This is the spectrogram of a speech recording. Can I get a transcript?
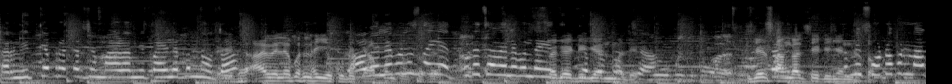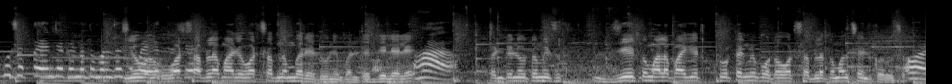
कारण इतक्या प्रकारच्या माळा मी पाहिल्या पण नव्हतं अवेलेबल नाही आहे कुठे आपण अवेलेबलच नाही. आहेत कुठेच अवेलेबल नाही सगळे डिझाईन मध्ये जे सांगाल ते डिझाईन तुम्ही देतो फोटो पण मागू शकता यांच्याकडनं. तुम्हाला जसे पाहिजे तसे. व्हॉट्सअपला माझे व्हॉट्सअप नंबर आहे दोन्ही पण ते दिलेले. हा. कंटिन्यू तुम्ही जे तुम्हाला पाहिजे टोटल मी फोटो व्हॉट्सअपला तुम्हाला सेंड करू शकतो. अ,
